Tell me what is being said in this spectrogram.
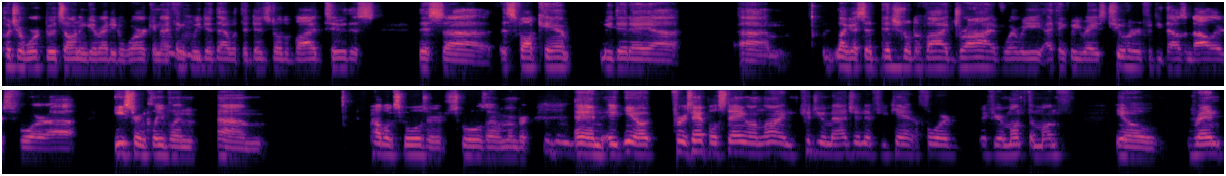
put your work boots on and get ready to work. And i think Mhm. we did that with the digital divide too this this uh this fall camp we did a uh um like i said digital divide drive where we i think we raised $250000 for uh eastern cleveland um public schools or schools i don't remember. Mhm. and it, you know for example staying online could you imagine if you can't afford if you're month to month you know rent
